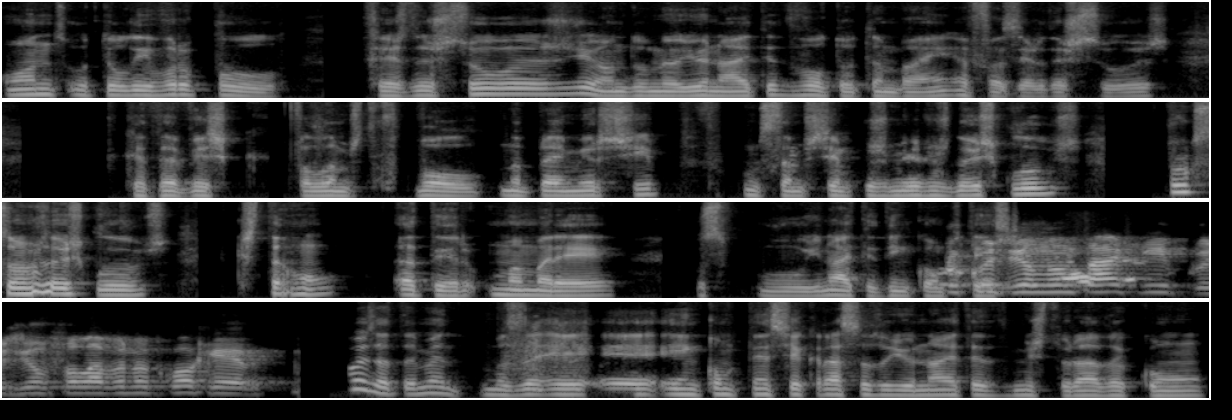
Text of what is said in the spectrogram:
onde o teu Liverpool fez das suas e onde o meu United voltou também a fazer das suas. Cada vez que falamos de futebol na Premiership, começamos sempre os mesmos dois clubes, porque são os dois clubes que estão a ter uma maré, o United incompetente. Porque o Gil não está aqui, porque o Gil falava noutro qualquer. Pois, exatamente, mas é, é, é a incompetência crassa do United misturada com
